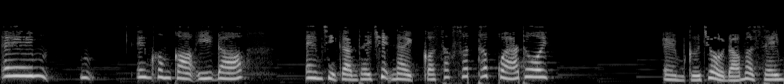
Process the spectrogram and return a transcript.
Em... em không có ý đó. Em chỉ cảm thấy chuyện này có xác suất thấp quá thôi. Em cứ chờ đó mà xem.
